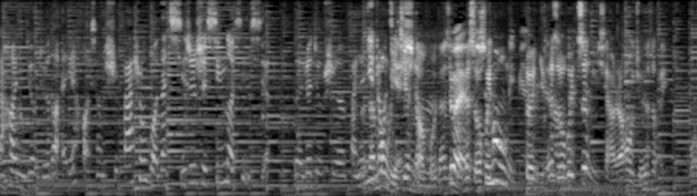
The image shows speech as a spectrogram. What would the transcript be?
然后你就觉得哎，好像是发生过，但其实是新的信息。对，这就是反正一在梦里种解释。见到过，但是你那时候会梦里面对你那时候会震一下，然后觉得说，哎，我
